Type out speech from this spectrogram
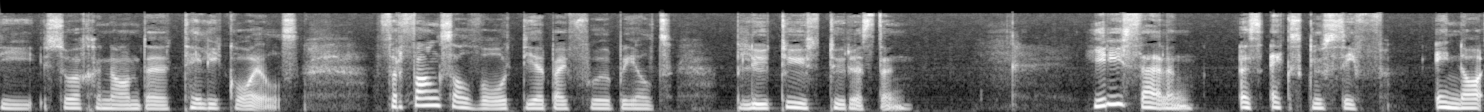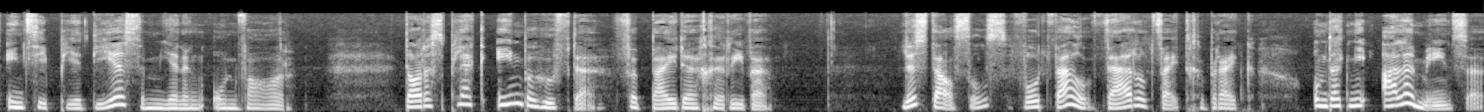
die sogenaamde telecoils, vervang sal word deur byvoorbeeld Bluetooth toerusting. Hierdie stelling is eksklusief en na NCPD se mening onwaar. Daar is plek en behoefte vir beide geriewe. Lusstelsels word wel wêreldwyd gebruik omdat nie alle mense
